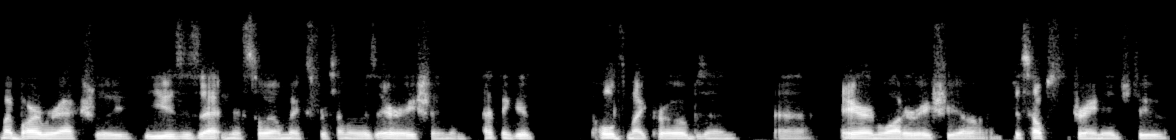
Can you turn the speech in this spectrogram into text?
my barber actually he uses that in his soil mix for some of his aeration, and I think it holds microbes and uh, air and water ratio. It just helps with drainage too.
